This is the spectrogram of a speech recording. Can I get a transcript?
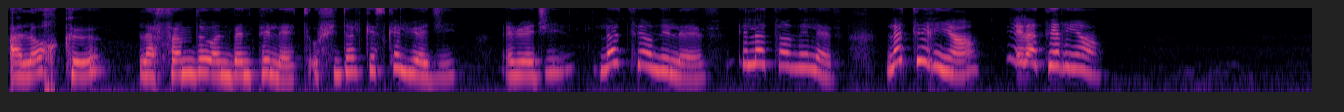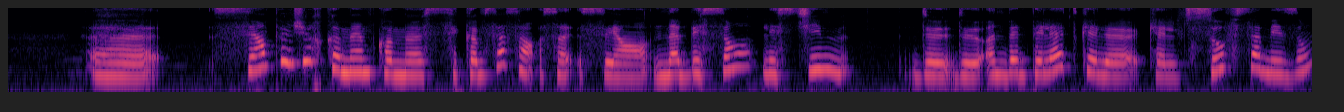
Alors que la femme de Han Ben Pellet, au final, qu'est-ce qu'elle lui a dit? Elle lui a dit Là, t'es un élève, et là, t'es un élève. Là, t'es rien, et là, t'es rien. Euh, c'est un peu dur quand même, comme euh, c'est comme ça, c'est en abaissant l'estime de, de Ben Pellet euh, qu'elle sauve sa maison.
